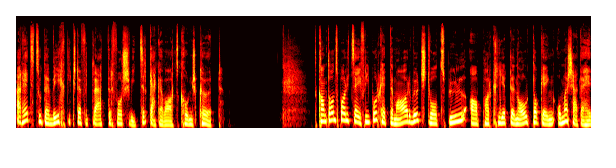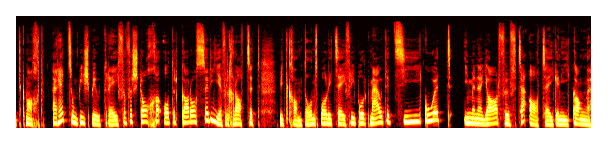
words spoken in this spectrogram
Er hat zu den wichtigsten Vertretern der Schweizer Gegenwartskunst gehört. Die Kantonspolizei Freiburg hat den Mann erwischt, der zu Bühl an parkierten Autogängen um Schäden hat gemacht. Er hat zum Beispiel die Reifen verstochen oder Karosserien verkratzt. Wie die Kantonspolizei Freiburg meldet, sie gut in einem Jahr 15 Anzeigen eingegangen.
